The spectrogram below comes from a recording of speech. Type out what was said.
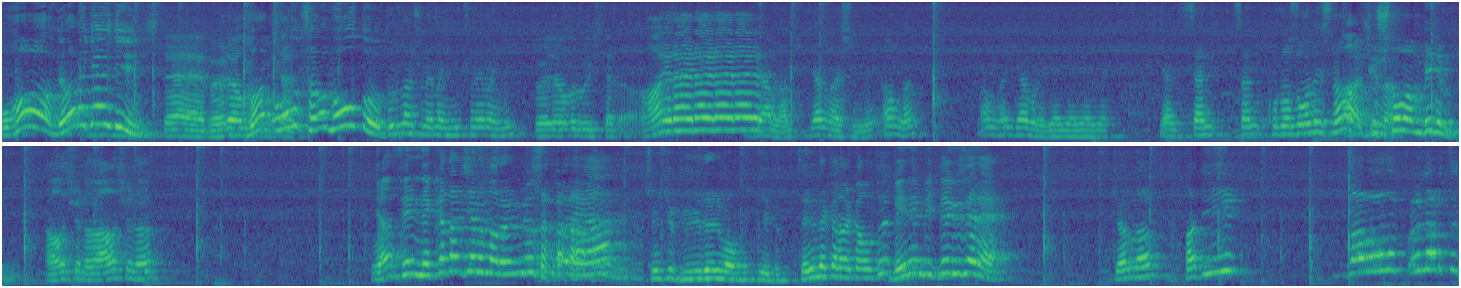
Oha ne ara geldin? İşte böyle olur Lan bu işler. oğlum sana ne oldu? Dur lan şuna hemen ineyim şuna hemen ineyim. Böyle olur bu işler. Hayır hayır hayır hayır hayır. Gel lan gel lan şimdi al lan. Al lan gel buraya gel gel gel gel. Gel sen sen kurnaz olabilirsin ama Al şunu. güçlü olan benim. Al şunu al şunu. Ya senin ne kadar canın var ölmüyorsun böyle ya. Çünkü büyüleri mamut yedim. Senin ne kadar kaldı? Benim bitmek üzere. Gel lan. Hadi. Lan oğlum öl artık.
